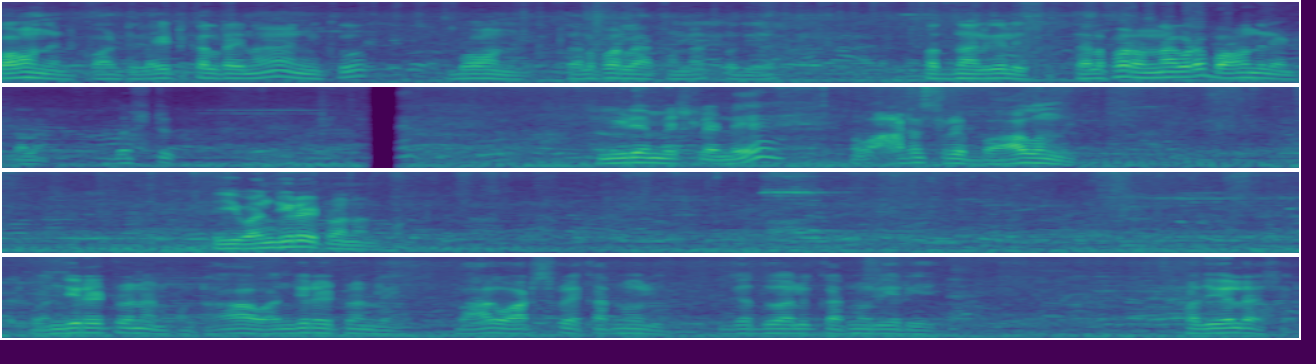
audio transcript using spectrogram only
బాగుందండి క్వాలిటీ. లైట్ కలర్ అయినా నీకు బాగుంది. తెలపర లేకుండా కొద్దిగా. పద్నాలుగు వేలు ఇస్తుంది తెలపర ఉన్నా కూడా బాగుందిలేండి తల. బెస్ట్ మీడియం బెస్ట్ అండి వాటర్ స్ప్రే బాగుంది. ఈ వన్ జీరో ఎయిట్ వన్ అనుకుంటా వన్ జీరో ఎయిట్ వన్ అనుకుంటా. వన్ జీరో ఎయిట్ వన్లే బాగా water spray Kurnool Gadwal Kurnool area. పదివేలు రాశారు.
